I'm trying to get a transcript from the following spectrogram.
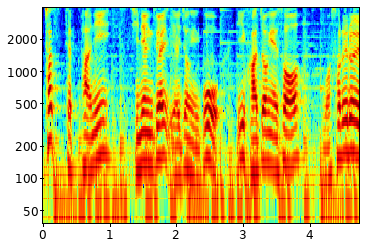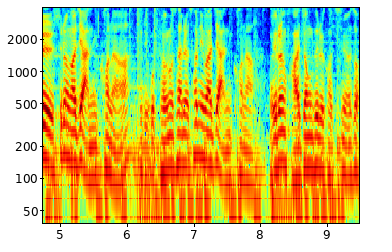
첫 재판이 진행될 예정이고 이 과정에서 뭐 서류를 수령하지 않거나 그리고 변호사를 선임하지 않거나 뭐 이런 과정들을 거치면서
